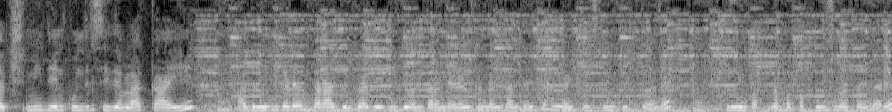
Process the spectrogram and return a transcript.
ಲಕ್ಷ್ಮೀದೇನ್ ಕುಂದ್ರಿಸಿದೇವಲ್ಲ ಕಾಯಿ, ಅದ್ರ ಹಿಂದ್ಗಡೆ ಒಂಥರ ದುರ್ಗಾದೇವಿದು ಒಂಥರ ನೆರಳು ಕಂಡಂಗೆ ಕಾಣ್ತೈತೆ ಹಾಗಾಗಿ ಜಸ್ಟ್ ಒಂದು ಕ್ಲಿಪ್ ತಗೊಂಡೆ. ಇಲ್ಲಿ ಪಪ್ಪ, ನಮ್ಮ ಪಪ್ಪ ಪೂಜೆ ಮಾಡ್ತಾ ಇದ್ದಾರೆ.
